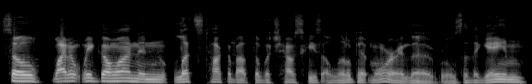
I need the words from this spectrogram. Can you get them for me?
So why don't we go on and let's talk about the Wachowskis a little bit more and the rules of the game.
